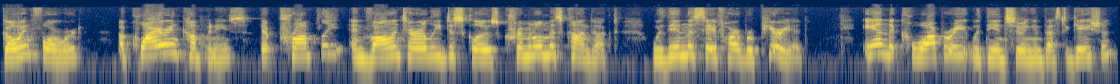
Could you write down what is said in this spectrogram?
Going forward, acquiring companies that promptly and voluntarily disclose criminal misconduct within the safe harbor period and that cooperate with the ensuing investigation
